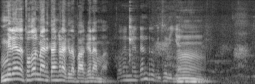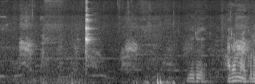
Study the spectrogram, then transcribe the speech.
உண்மையிலே அந்த துதல் மாதிரி தான் கிடக்குதா பார்க்க நம்ம முதன்மை தான் இருக்கு இது ஒரு அரை ஒரு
